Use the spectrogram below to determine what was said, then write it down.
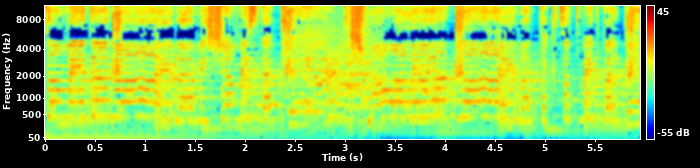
תמיד עיניים למי שמסתכל. תשמור על הידיים, אתה קצת מתבלבל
